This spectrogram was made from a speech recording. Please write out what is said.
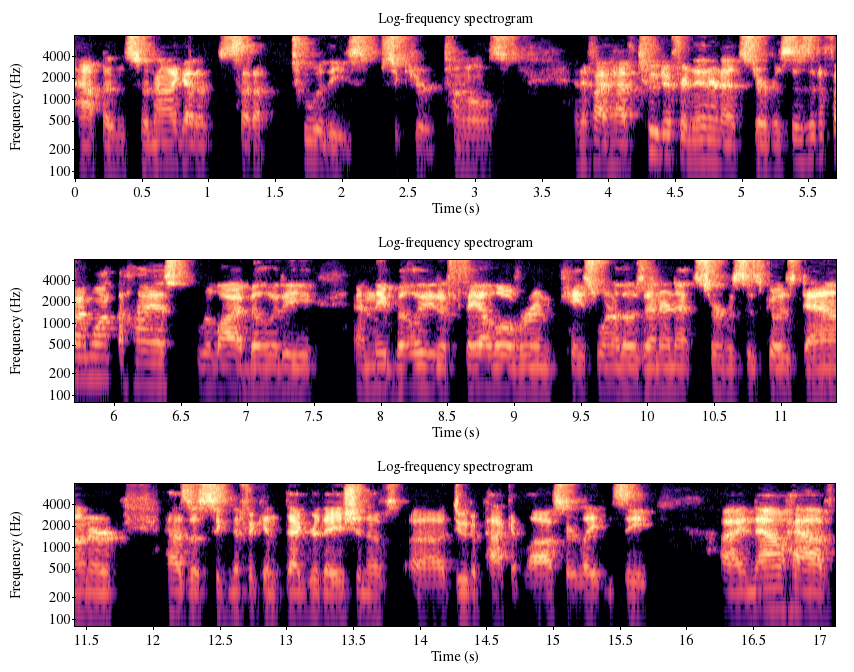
happens. So now I got to set up two of these secure tunnels. And if I have two different internet services, and if I want the highest reliability and the ability to fail over in case one of those internet services goes down or has a significant degradation of uh, due to packet loss or latency, I now have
